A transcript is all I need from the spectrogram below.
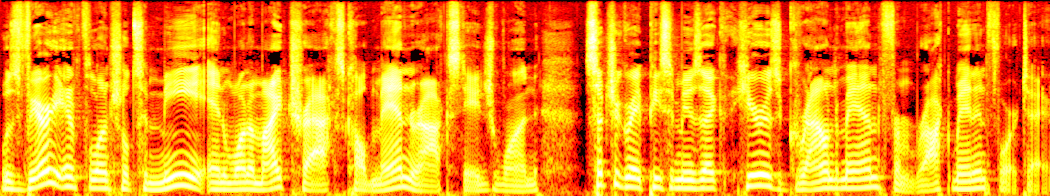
was very influential to me in one of my tracks called Man Rock Stage 1. Such a great piece of music. Here is Ground Man from Rockman and Forte.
